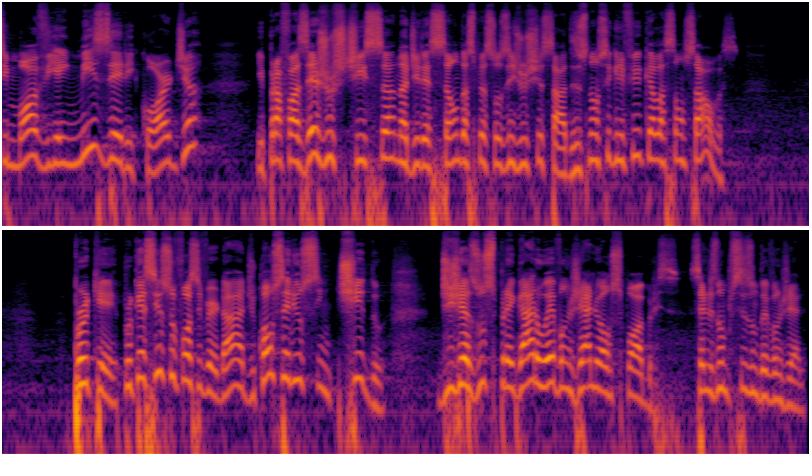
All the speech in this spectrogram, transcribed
se move em misericórdia e para fazer justiça na direção das pessoas injustiçadas. Isso não significa que elas são salvas. Por quê? Porque se isso fosse verdade, qual seria o sentido de Jesus pregar o evangelho aos pobres, se eles não precisam do evangelho.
